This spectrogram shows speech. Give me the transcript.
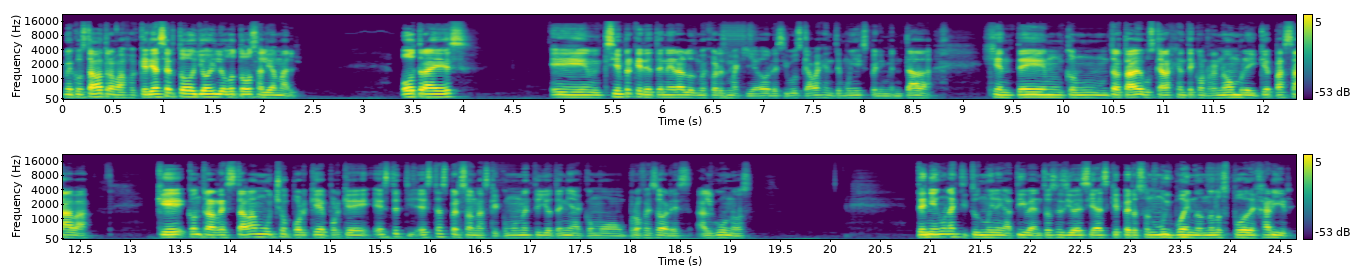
Me costaba trabajo, quería hacer todo yo y luego todo salía mal. Otra es, eh, siempre quería tener a los mejores maquilladores y buscaba gente muy experimentada gente mm, con, trataba de buscar a gente con renombre y qué pasaba, que contrarrestaba mucho, ¿por qué? Porque este, estas personas que comúnmente yo tenía como profesores, algunos, tenían una actitud muy negativa, entonces yo decía, es que, pero son muy buenos, no los puedo dejar ir.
